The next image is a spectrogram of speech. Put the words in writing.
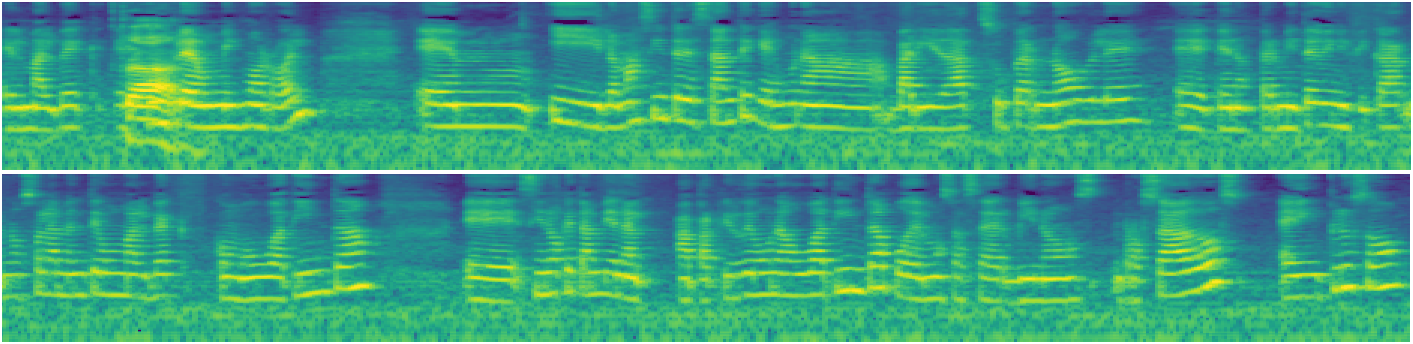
el Malbec cumple un mismo rol. Em, y lo más interesante que es una variedad súper noble eh, que nos permite vinificar no solamente un Malbec como uva tinta, eh, sino que también a, a, partir de una uva tinta podemos hacer vinos rosados e incluso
